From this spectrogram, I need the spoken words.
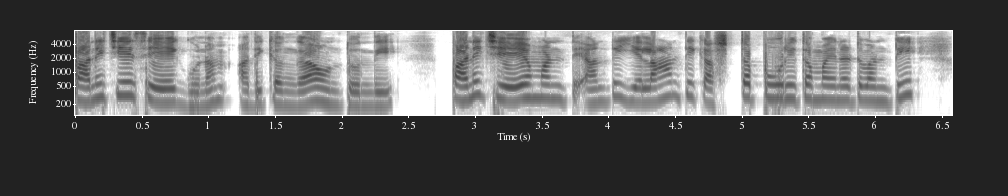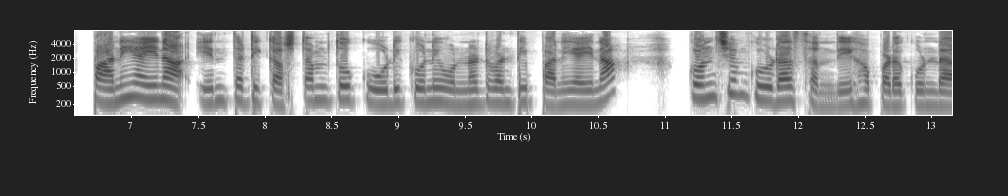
పనిచేసే గుణం అధికంగా ఉంటుంది. పని చేయమంటే అంటే ఎలాంటి కష్టపూరితమైనటువంటి పని అయినా ఎంతటి కష్టంతో కూడుకొని ఉన్నటువంటి పని అయినా కొంచెం కూడా సందేహపడకుండా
